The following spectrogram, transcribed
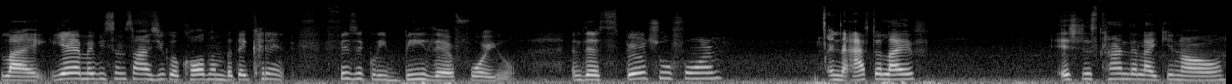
like yeah maybe sometimes you could call them but they couldn't physically be there for you. In the spiritual form, in the afterlife, it's just kind of like, you know,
